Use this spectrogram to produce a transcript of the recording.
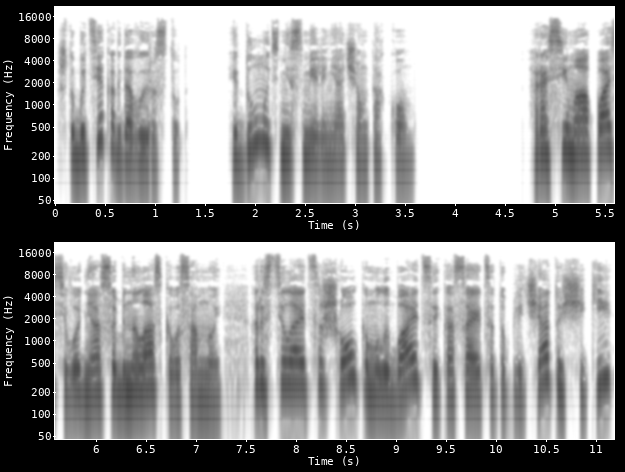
чтобы те, когда вырастут, и думать не смели ни о чем таком. Расима Апа сегодня особенно ласково со мной, расстилается шелком, улыбается и касается то плеча, то щеки,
